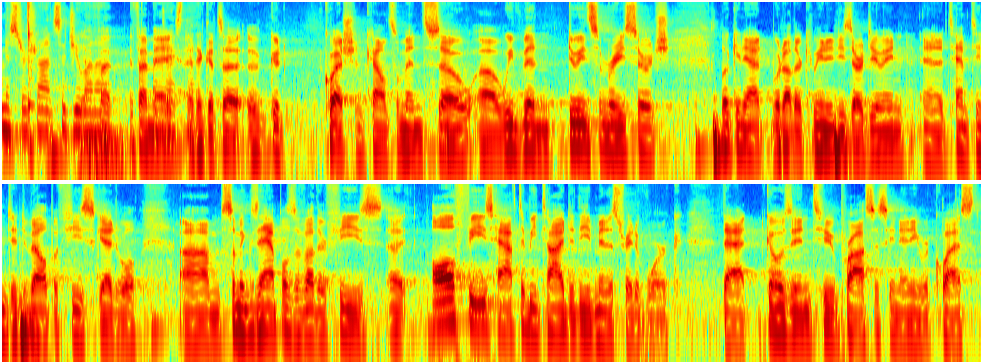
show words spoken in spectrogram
Mr. Shantz, did you want If I- to? If I may, I think it's a, a good question, Councilman. So uh, we've been doing some research, looking at what other communities are doing and attempting to develop a fee schedule. Um, Some examples of other fees. Uh, All fees have to be tied to the administrative work. That goes into processing any request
